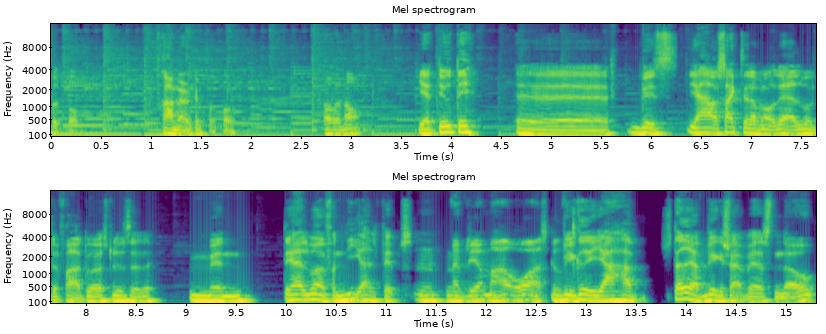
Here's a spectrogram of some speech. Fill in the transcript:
Football. Fra American Football. Og hvornår? Ja, det er jo det. Øh, hvis, jeg har jo sagt til dig, hvornår det her album er fra. Du har også lyttet til det. Men det her album er fra 99. Mm, man bliver meget overrasket. Hvilket jeg har stadig har virkelig svært ved at sådan, no,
